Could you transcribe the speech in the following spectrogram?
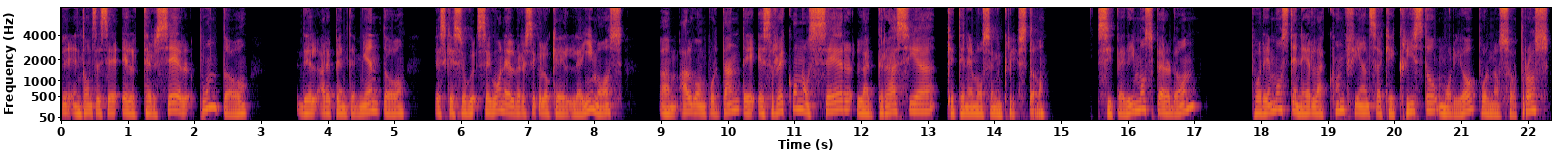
Entonces, eh, el tercer punto del arrepentimiento es que según el versículo que leímos, um, algo importante es reconocer la gracia que tenemos en Cristo. Si pedimos perdón, podemos tener la confianza que Cristo murió por nosotros,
